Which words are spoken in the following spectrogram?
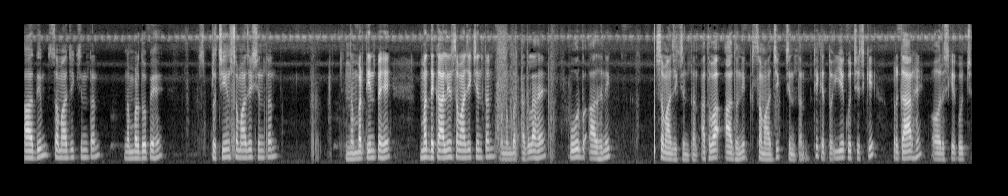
आदिम सामाजिक चिंतन, नंबर दो पे है, प्राचीन सामाजिक चिंतन, नंबर तीन पे है, मध्यकालीन सामाजिक चिंतन, और नंबर अगला है, पूर्व आधुनिक सामाजिक चिंतन अथवा आधुनिक सामाजिक चिंतन, ठीक है? तो ये कुछ इसके प्रकार हैं और इसके कुछ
